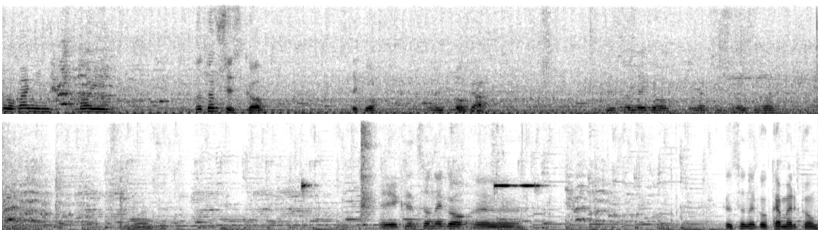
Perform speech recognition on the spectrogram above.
Kochani moi, no to wszystko z tego vloga kręconego, jak to się nazywa? E, Kręconego e, kręconego kamerką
